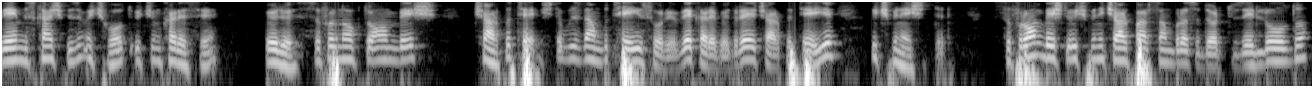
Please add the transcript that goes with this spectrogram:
V'miz kaç bizim? 3 volt. 3'ün karesi bölü 0.15 çarpı T. İşte bizden bu T'yi soruyor. V kare bölü R çarpı T'yi 3000'e eşitledim. 0.15 ile 3000'i çarparsam burası 450 oldu.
